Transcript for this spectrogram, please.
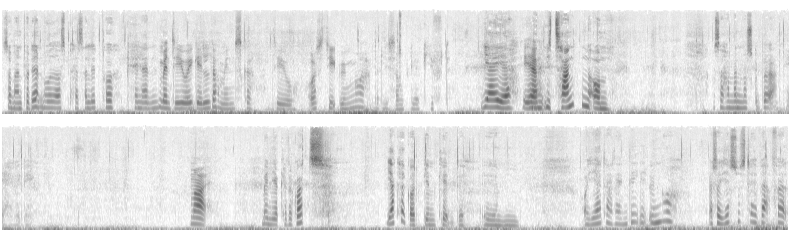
så man på den måde også passer lidt på hinanden. Men det er jo ikke ældre mennesker. Det er jo også de yngre, der ligesom bliver gift. Ja, ja. Ja. Men i tanken om... Og så har man måske børn. Ja, jeg ved det ikke. Nej. Men jeg kan da godt... Jeg kan godt genkende det. Øhm, og ja, der er der en del yngre. Altså, jeg synes da i hvert fald,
